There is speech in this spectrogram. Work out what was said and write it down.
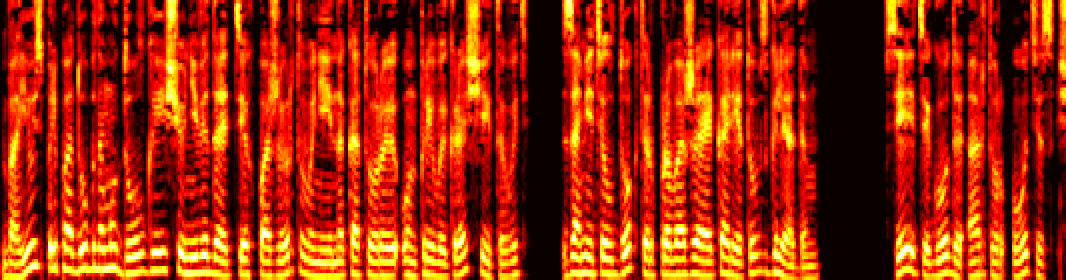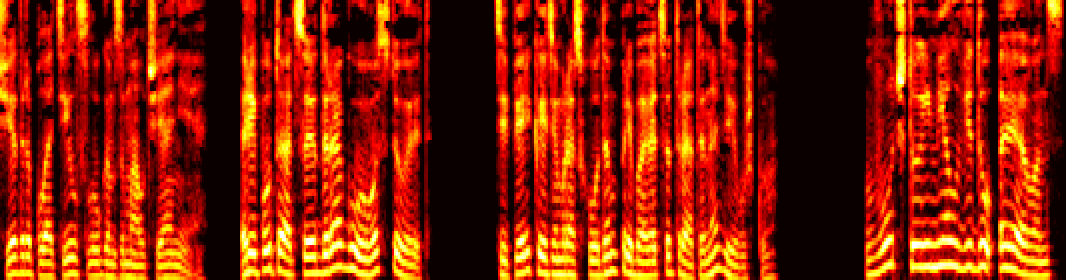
«Боюсь, преподобному долго еще не видать тех пожертвований, на которые он привык рассчитывать», заметил доктор, провожая карету взглядом. Все эти годы Артур Отис щедро платил слугам за молчание. Репутация дорогого стоит. Теперь к этим расходам прибавятся траты на девушку. Вот что имел в виду Эванс.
